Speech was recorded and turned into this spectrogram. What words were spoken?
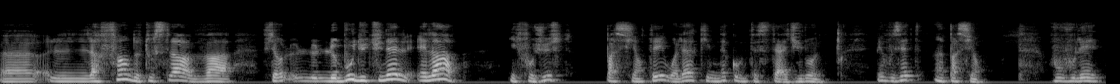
Euh, la fin de tout cela va, le, bout du tunnel est là. Il faut juste patienter. Mais vous êtes impatient. Vous voulez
